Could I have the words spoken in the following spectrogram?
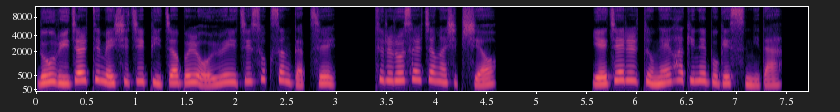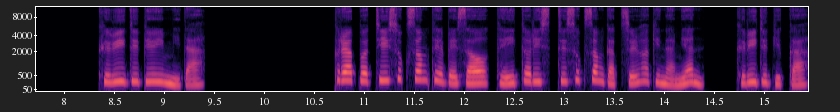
no result 메시지 visible always 속성 값을 true로 설정하십시오. 예제를 통해 확인해 보겠습니다. grid view입니다. property 속성 탭에서 데이터 리스트 속성 값을 확인하면 grid view가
